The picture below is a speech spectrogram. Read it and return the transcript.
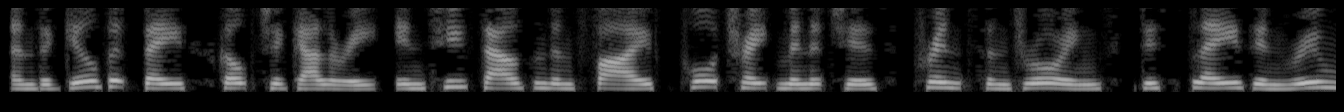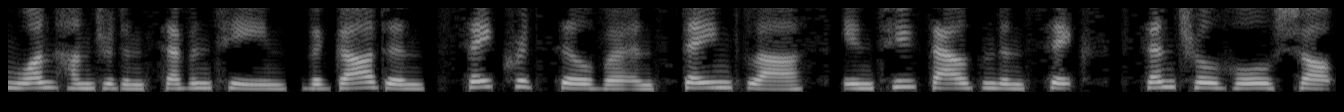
and the Gilbert Bayes Sculpture Gallery, in 2005, portrait miniatures, prints and drawings, displays in room 117, The Garden, Sacred Silver and Stained Glass, in 2006, Central Hall Shop,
